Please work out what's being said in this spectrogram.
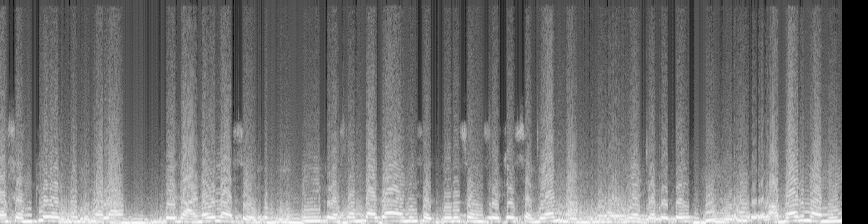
या संख्येवरनं तुम्हाला ते जाणवलं असेल की प्रसन्नदादा आणि सद्गुरू संस्थेच्या सगळ्यांना मी याच्याबद्दल खूप खूप आभार मानेल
